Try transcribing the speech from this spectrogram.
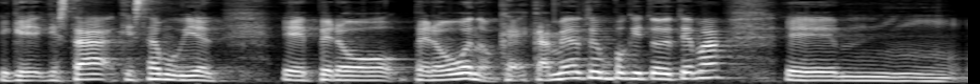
que, está, que está muy bien. Eh, pero, pero bueno, cambiándote un poquito de tema. Em,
